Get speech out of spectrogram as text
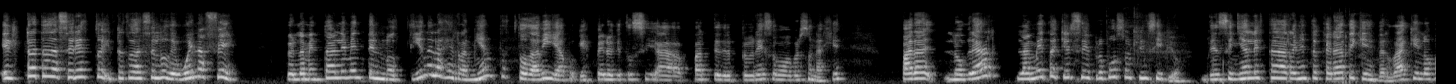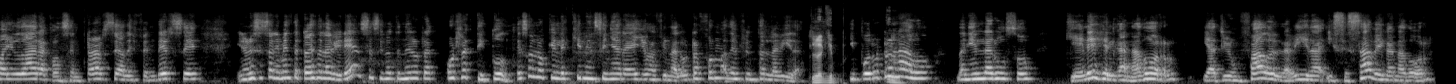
él trata de hacer esto y trata de hacerlo de buena fe, pero lamentablemente él no tiene las herramientas todavía, porque espero que esto sea parte del progreso como personaje, para lograr la meta que él se propuso al principio, de enseñarle esta herramienta karate que es verdad que los va a ayudar a concentrarse, a defenderse, y no necesariamente a través de la violencia, sino tener otra, otra actitud. Eso es lo que les quiere enseñar a ellos al final, otra forma de enfrentar la vida. Que, Y por otro Mm. lado, Daniel Laruso, que él es el ganador y ha triunfado en la vida y se sabe ganador,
